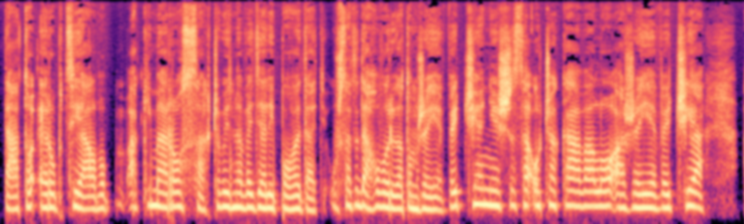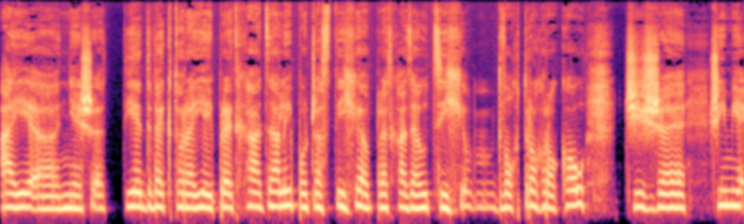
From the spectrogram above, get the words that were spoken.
táto erupcia, alebo aký má rozsah, čo by sme vedeli povedať? Už sa teda hovorí o tom, že je väčšia, než sa očakávalo a že je väčšia aj e, než tie dve, ktoré jej predchádzali počas tých e, predchádzajúcich dvoch, troch rokov. Čiže čím je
